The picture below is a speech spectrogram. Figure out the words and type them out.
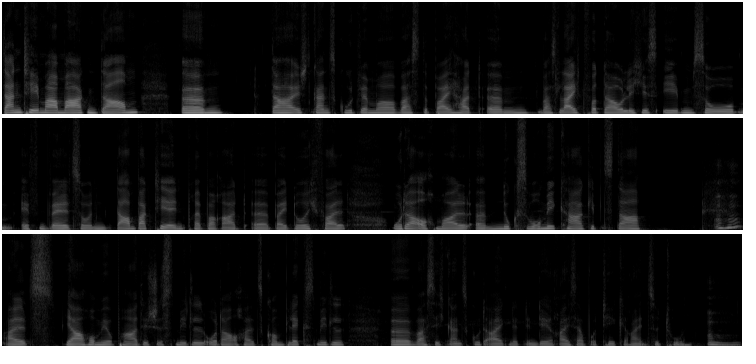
Dann Thema Magen-Darm. Ähm, da ist ganz gut, wenn man was dabei hat, ähm, was leicht verdauliches, eben so eventuell so ein Darmbakterienpräparat äh, bei Durchfall oder auch mal ähm, Nux vomica gibt es da mhm. als ja, homöopathisches Mittel oder auch als Komplexmittel, äh, was sich ganz gut eignet, in die Reisapotheke reinzutun. Mhm.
